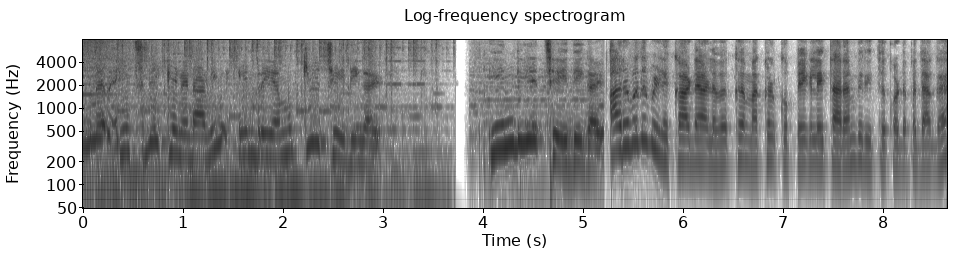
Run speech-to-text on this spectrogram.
தமிழர் ஹெச்டி கனடாவின் இன்றைய முக்கிய செய்திகள். இந்திய செய்திகள். அறுபது விழுக்காடு அளவுக்கு மக்கள் குப்பைகளை தரம் பிரித்து கொடுப்பதாக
